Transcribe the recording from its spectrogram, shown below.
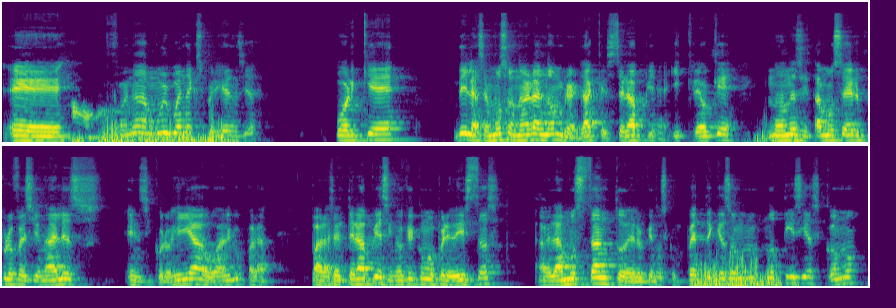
Eh, fue una muy buena experiencia porque le hacemos honor al nombre, ¿verdad? Que es terapia. Y creo que no necesitamos ser profesionales en psicología o algo para, para hacer terapia, sino que como periodistas hablamos tanto de lo que nos compete, que son noticias, como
